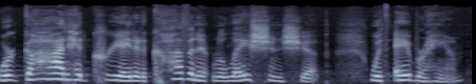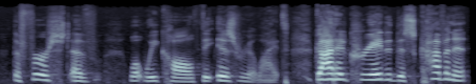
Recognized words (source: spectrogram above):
where God had created a covenant relationship with Abraham, the first of what we call the Israelites. God had created this covenant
